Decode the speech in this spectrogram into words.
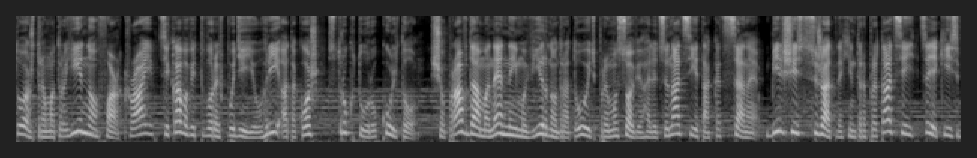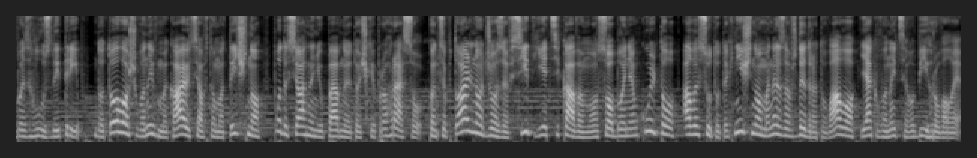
Тож драматургійно Far Cry цікаво відтворив події у грі, а також структуру культу. Щоправда, мене неймовірно дратують примусові галюцинації та катсцени. Більшість сюжетних інтерпретацій цивілізацій це якийсь безглуздий тріп. До того ж, вони вмикаються автоматично по досягненню певної точки прогресу. Концептуально Джозеф Сід є цікавим уособленням культу, але суто технічно мене завжди дратувало, як вони це обігрували.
